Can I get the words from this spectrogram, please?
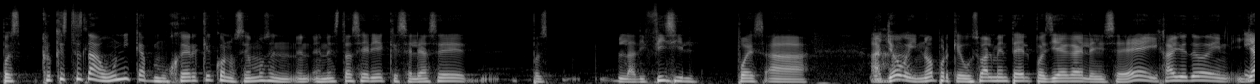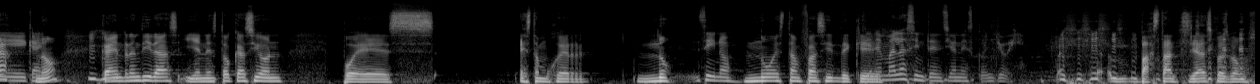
Pues creo que esta es la única mujer que conocemos en, en- en esta serie que se le hace, pues, la difícil, pues, a, a Ajá. Joey, ¿no? Porque usualmente él, pues, llega y le dice, hey, how you doing? Y, Y ya, caen. ¿no? Caen rendidas y en esta ocasión, pues, esta mujer no, Sí, no. no es tan fácil de que... Tiene malas intenciones con Joey. Bastantes. Ya después vemos,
